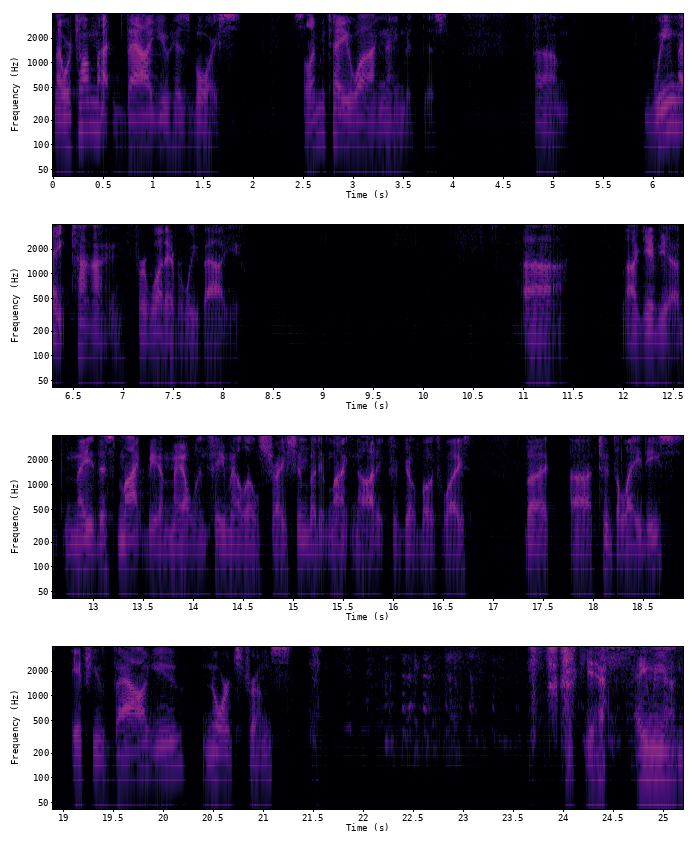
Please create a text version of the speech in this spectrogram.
now we're talking about value his voice. So let me tell you why I named it this. Um, we make time for whatever we value. Uh, I'll give you a, may, this might be a male and female illustration, but it might not. It could go both ways. But uh, to the ladies, if you value Nordstrom's, yes, amen.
